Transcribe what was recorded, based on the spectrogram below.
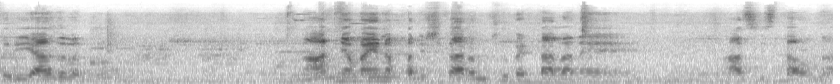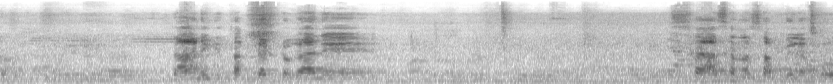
ఫిర్యాదులకు నాణ్యమైన పరిష్కారం చూపెట్టాలనే ఆశిస్తూ ఉన్నారు. దానికి తగ్గట్టుగానే శాసనసభ్యులకు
